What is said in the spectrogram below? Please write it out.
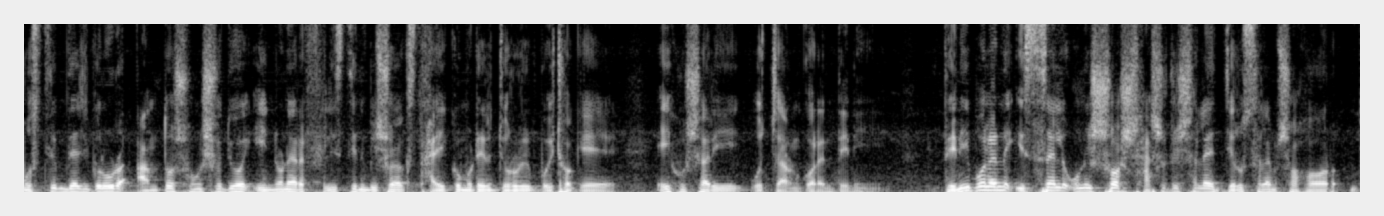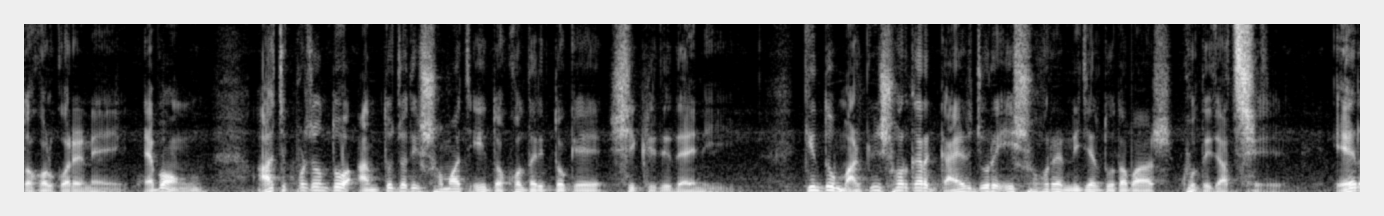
মুসলিম দেশগুলোর আন্তঃসংসদীয় ইউনিয়নের ফিলিস্তিন বিষয়ক স্থায়ী কমিটির জরুরি বৈঠকে এই হুঁশিয়ারি উচ্চারণ করেন তিনি। তিনি বলেন, ইসরায়েল উনিশশো সাতষট্টি সালে জেরুসালেম শহর দখল করে নেয় এবং আজ পর্যন্ত আন্তর্জাতিক সমাজ এই দখলদারিত্বকে স্বীকৃতি দেয়নি। কিন্তু মার্কিন সরকার গায়ের জোরে এই শহরের নিজের দূতাবাস খুলতে যাচ্ছে। এর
